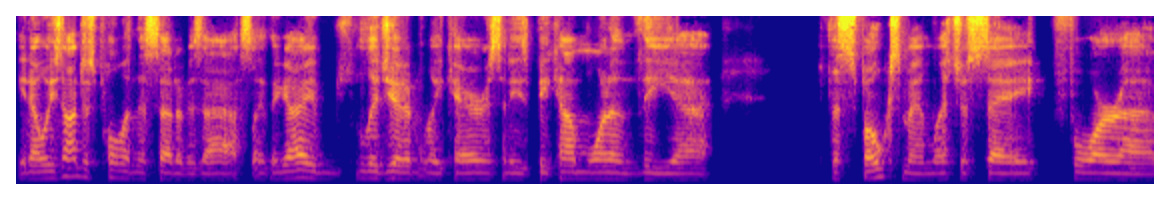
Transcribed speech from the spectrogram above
you know he's not just pulling this out of his ass. Like the guy legitimately cares, and he's become one of the uh, the spokesman, let's just say, for uh,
